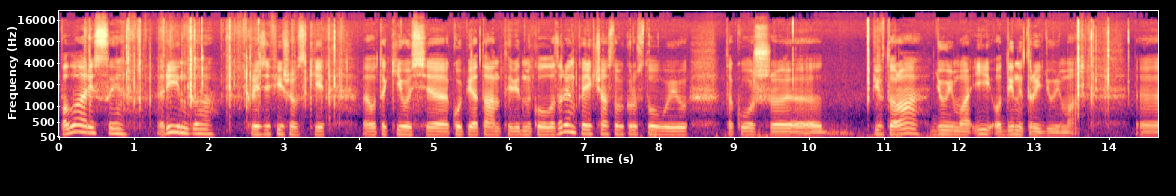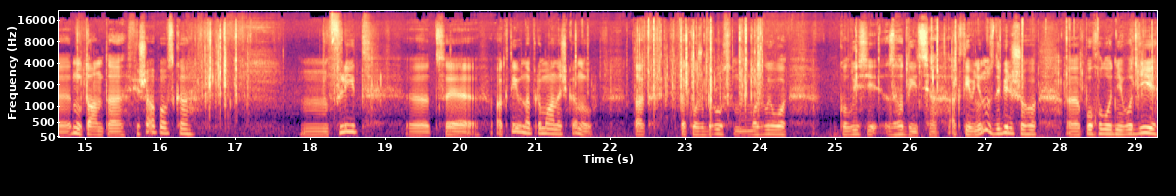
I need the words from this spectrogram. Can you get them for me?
Поларіси, Рінга, крезіфішовські. Е, Отакі ось копія танти від Миколи Лазаренка, їх часто використовую. Також е, півтора дюйма і 1,3 дюйма. Е, Ну, танта фішаповська. Фліт. е, Це активна приманочка. Ну, так, також беру, можливо, колись і згодиться активні. Ну, здебільшого е, по холодній воді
